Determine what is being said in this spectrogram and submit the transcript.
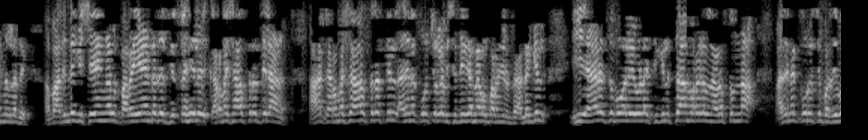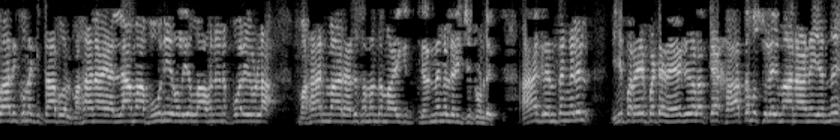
എന്നുള്ളത്. അപ്പൊ അതിന്റെ വിഷയങ്ങൾ പറയേണ്ടത് ഫിത്തഹിൽ കർമ്മശാസ്ത്രത്തിലാണ്. ആ കർമ്മശാസ്ത്രത്തിൽ അതിനെക്കുറിച്ചുള്ള വിശദീകരണങ്ങൾ പറഞ്ഞിട്ടുണ്ട്. അല്ലെങ്കിൽ ഈ ഏലസ് പോലെയുള്ള ചികിത്സാ മുറകൾ നടത്തുന്ന അതിനെക്കുറിച്ച് പ്രതിപാദിക്കുന്ന കിതാബുകൾ. മഹാനായ അല്ലാമ ബൂനി റലിയുള്ളാഹുവിനെ പോലെയുള്ള മഹാന്മാർ അത് സംബന്ധമായി ഗ്രന്ഥങ്ങൾ രചിച്ചിട്ടുണ്ട്. ആ ഗ്രന്ഥങ്ങളിൽ ഈ പറയപ്പെട്ട രേഖകളൊക്കെ ഖാത്തമു സുലൈമാനാണ് എന്ന്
